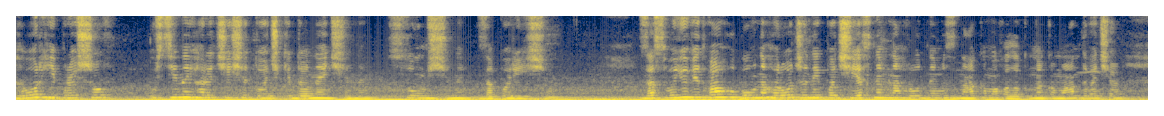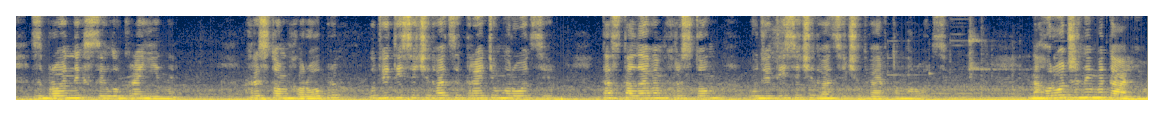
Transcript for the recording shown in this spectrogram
Георгій пройшов усі найгарячіші точки Донеччини, Сумщини, Запоріжжя. За свою відвагу був нагороджений почесним нагрудним знаком головнокомандувача Збройних сил України, Хрестом Хоробрих у 2023 році та Сталевим Хрестом у 2024 році. Нагороджений медаллю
